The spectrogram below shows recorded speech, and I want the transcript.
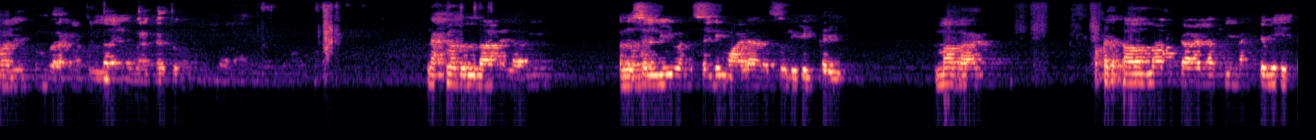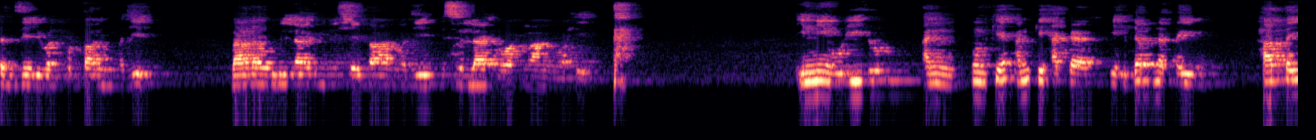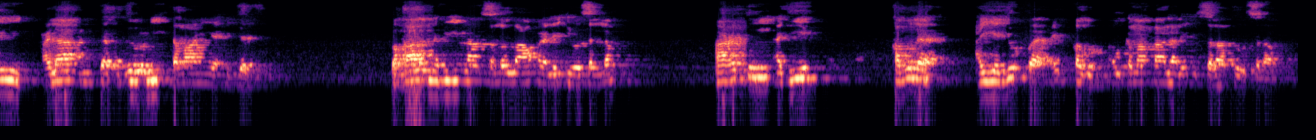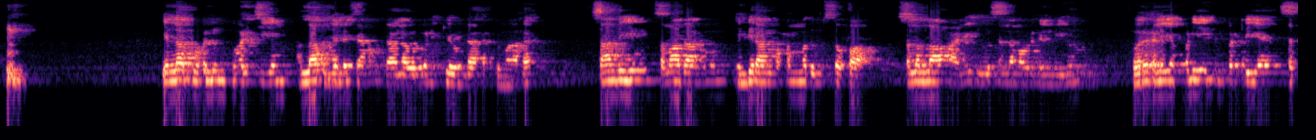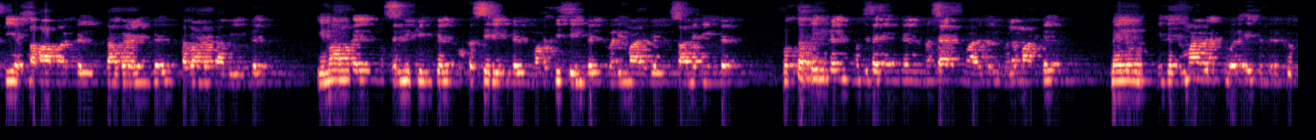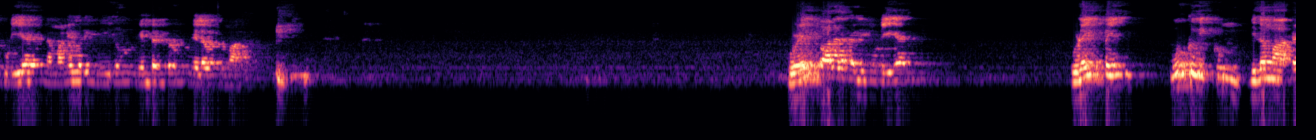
السلام عليكم ورحمة الله وبركاته. نحمد الله العظيم ونصلي ونسلم على رسوله الكريم. أما بعد فقد قال الله تعالى في محكمه التنزيل والفرقان المجيد. بعد أعوذ بالله من الشيطان الرجيم. بسم الله الرحمن الرحيم. إني أريد أن أنكحك إحدى ابنتين هاتين على أن تأجرني ثمانية حجج وقال النبي صلى الله عليه وسلم أعط الأجير قبل أن يجف عرقه أو كما قال عليه الصلاة والسلام எல்லா புகழும் புகழ்ச்சியும் அல்லாஹு ஜல்லஷானு தாலா ஒருவனுக்கே உண்டாகட்டுமாக சாந்தியும் சமாதானமும் எம்பிரான் முகம்மது முஸ்தபா சொல்லல்லா அலிஹி வசல்லம் அவர்கள் மீதும் அவர்களை அப்படியே பின்பற்றிய சத்திய சகாபாக்கள் தாபாயங்கள் தபா தாபியங்கள் இமாம்கள் முசன்னிபீன்கள் முஃபஸ்ஸிரீன்கள் மஹதிசீன்கள் வலிமார்கள் சாலிஹீன்கள் முத்தபீன்கள் முஜதகீன்கள் மஷாயிக்மார்கள் உலமார்கள் மேலும் இந்த ஜும்மாவிற்கு வருகை தந்திருக்கக்கூடிய நம் அனைவரின் மீதும் என்றென்றும் நிலவட்டுமாக. உழைப்பாளர்களினுடைய உழைப்பை ஊக்குவிக்கும் விதமாக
